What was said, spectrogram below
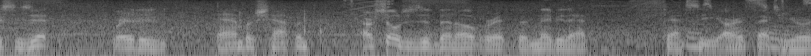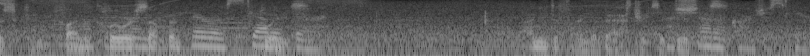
This is it, where the ambush happened. Our soldiers have been over it, but maybe that fancy Those artifact of yours can find a clue or something. Arrows Please. there. I need to find the bastards that A did shadow this. carja sphere.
